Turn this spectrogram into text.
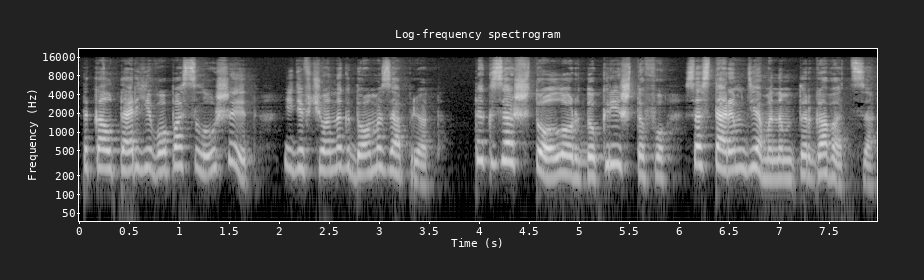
так алтарь его послушает и девчонок дома запрет. Так за что лорду Криштофу со старым демоном торговаться?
